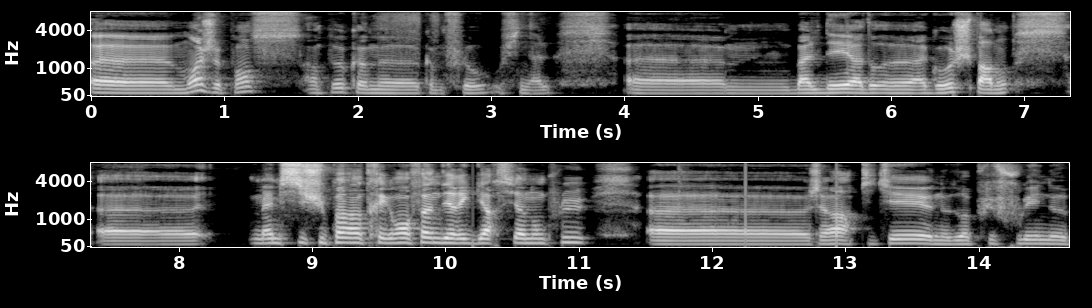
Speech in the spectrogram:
Euh, moi, je pense un peu comme euh, comme Flo au final. Euh, Baldé à, gauche, pardon. Euh, même si je suis pas un très grand fan d'Eric Garcia non plus, euh, Gérard Piquet ne doit plus fouler une,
